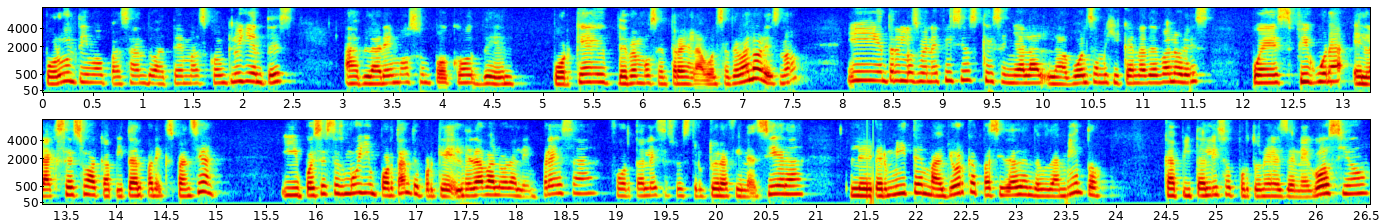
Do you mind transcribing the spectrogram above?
por último, pasando a temas concluyentes, hablaremos un poco del por qué debemos entrar en la bolsa de valores, ¿no? Y entre los beneficios que señala la Bolsa Mexicana de Valores, pues figura el acceso a capital para expansión. Y pues esto es muy importante porque le da valor a la empresa, fortalece su estructura financiera, le permite mayor capacidad de endeudamiento, capitaliza oportunidades de negocio,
